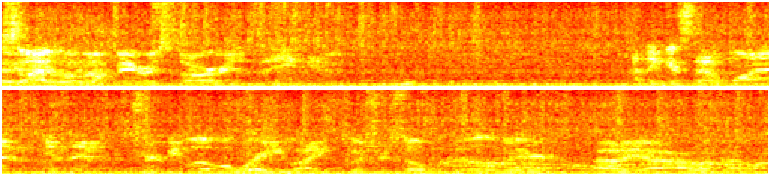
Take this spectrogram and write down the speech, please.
decide what my favorite star is that you do. I think it's that one in that trippy level where you like push yourself with the elevator. Oh yeah, I love that one.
